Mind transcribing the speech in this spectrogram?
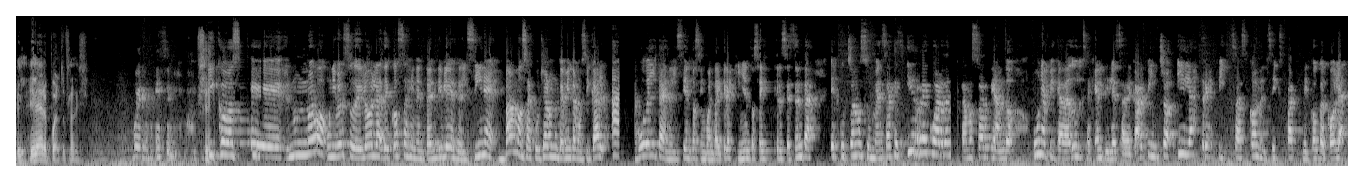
El, el aeropuerto, Florencia. Bueno, ese mismo. Sí. Chicos, eh, en un nuevo universo de Lola de cosas inentendibles del cine, vamos a escuchar un temita musical a vuelta en el 153, 506, 360. Escuchamos sus mensajes y recuerden que estamos sorteando una picada dulce gentileza de Carpincho y las tres pizzas con el six pack de Coca-Cola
